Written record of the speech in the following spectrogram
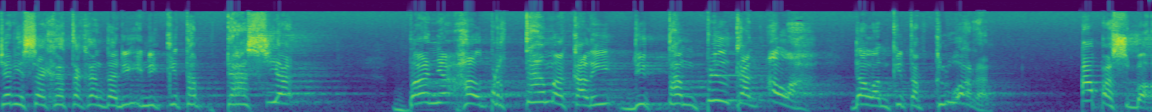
Jadi saya katakan tadi ini kitab dahsyat. banyak hal pertama kali ditampilkan Allah dalam kitab keluaran. Apa sebab?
